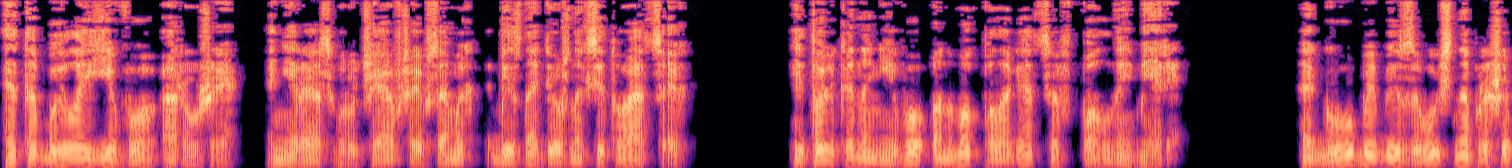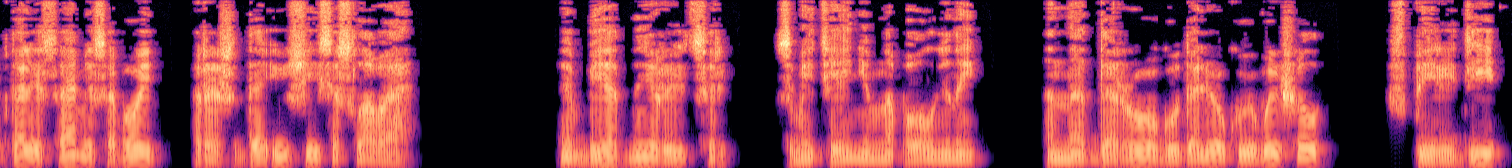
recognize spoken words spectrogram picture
Это было его оружие, не раз выручавшее в самых безнадежных ситуациях, и только на него он мог полагаться в полной мере. Губы беззвучно прошептали сами собой рождающиеся слова. «Бедный рыцарь смятением наполненный, на дорогу далекую вышел, впереди,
